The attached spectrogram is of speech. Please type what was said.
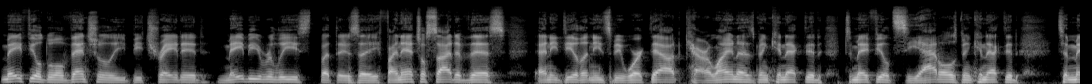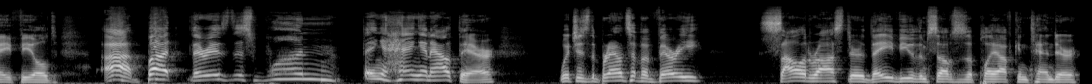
Mayfield will eventually be traded, maybe released, but there's a financial side of this. Any deal that needs to be worked out. Carolina has been connected to Mayfield. Seattle has been connected to Mayfield. Uh, but there is this one thing hanging out there, which is the Browns have a very solid roster. They view themselves as a playoff contender.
